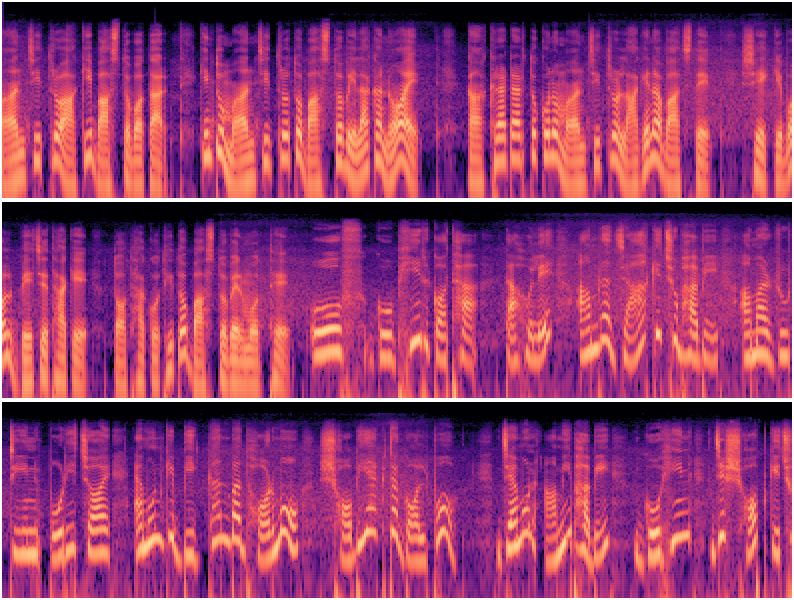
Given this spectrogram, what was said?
মানচিত্র আঁকি বাস্তবতার কিন্তু মানচিত্র তো বাস্তব এলাকা নয়। কাঁকড়াটার তো কোনো মানচিত্র লাগে না বাঁচতে সে কেবল বেঁচে থাকে তথাকথিত বাস্তবের মধ্যে। ওফ গভীর কথা। তাহলে আমরা যা কিছু ভাবি, আমার রুটিন, পরিচয়, এমনকি বিজ্ঞান বা ধর্ম, সবই একটা গল্প। যেমন আমি ভাবি, গহীন যে সব কিছু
